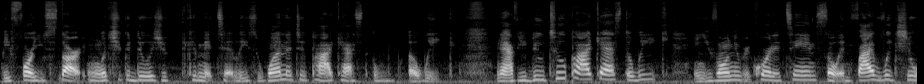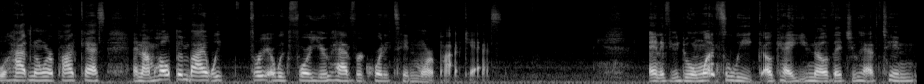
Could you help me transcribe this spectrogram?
before you start. And what you could do is you commit to at least one to two podcasts a, a week. Now, if you do two podcasts a week and you've only recorded ten, so in five weeks you will have no more podcasts. And I'm hoping by week three or week four you have recorded ten more podcasts. And if you're doing once a week, okay, you know that you have 10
